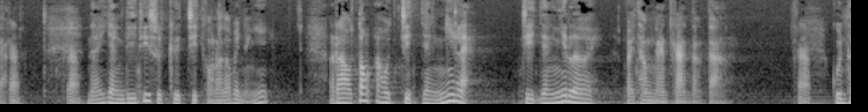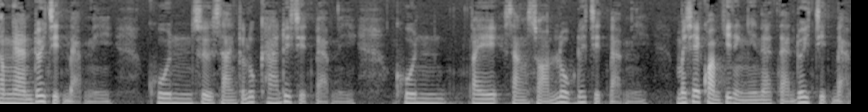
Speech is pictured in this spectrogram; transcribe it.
อะนะอย่างดีที่สุดคือจิตของเราต้องเป็นอย่างนี้ เราต้องเอาจิตอย่างนี้แหละ จิตอย่างนี้เลย ไปทำงานการต่างๆคุณทำงานด้วยจิตแบบนี้ คุณสื่อสารกับลูกค้าด้วยจิตแบบนี้ คุณไปสั่งสอนลูกด้วยจิตแบบนี้ ไม่ใช่ความคิดอย่างนี้นะแต่ด้วยจิตแบบ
